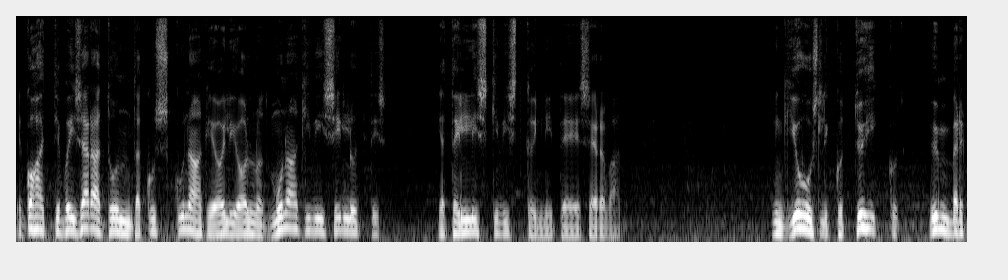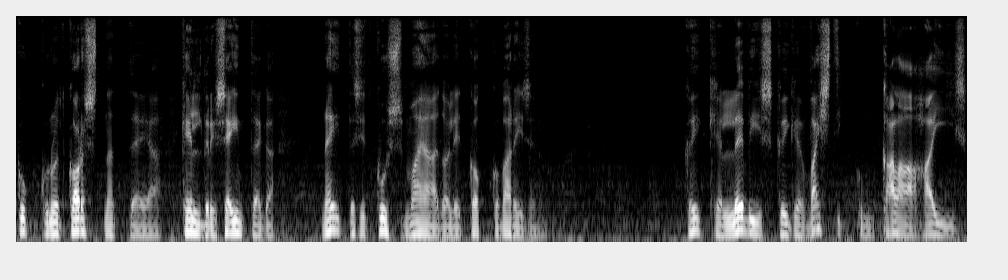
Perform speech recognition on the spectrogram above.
ja kohati võis ära tunda, kus kunagi oli olnud munakivi sillutis ja telliskivist kõnnitee servad. ning juhuslikud tühikud ümber kukkunud korstnate ja keldriseintega näitasid, kus majad olid kokku varisenud. kõikjal levis kõige vastikum kalahais,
